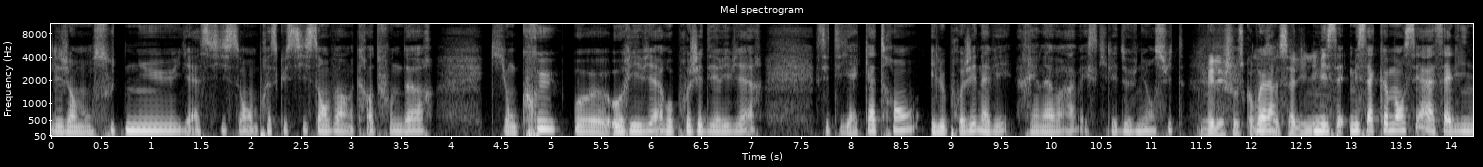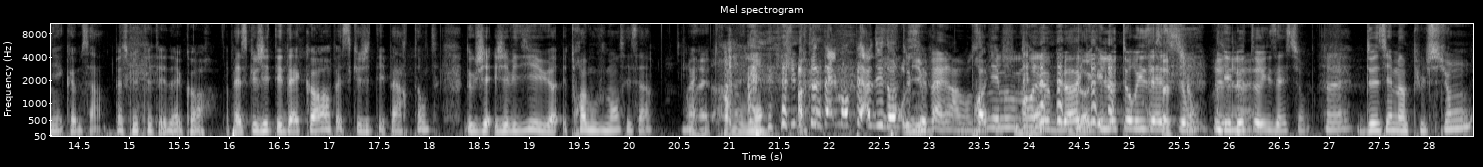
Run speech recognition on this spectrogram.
les gens m'ont soutenu, il y a 600, presque 620 crowdfunders qui ont cru aux rivières, au projet des rivières. C'était il y a 4 ans et le projet n'avait rien à voir avec ce qu'il est devenu ensuite. Mais les choses commencent Voilà. à s'aligner. Mais, c'est- mais ça commençait à s'aligner comme ça. Parce que tu étais d'accord. Parce que j'étais d'accord, parce que j'étais partante. Donc j'avais dit, il y a eu trois mouvements, c'est ça? Ouais. Ouais, trois mouvements. Je suis totalement perdue dans Premier- C'est pas grave. on s'en Premier mouvement, le blog, Blog. et l'autorisation. Station. Et Ouais. l'autorisation. Ouais. Deuxième impulsion,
